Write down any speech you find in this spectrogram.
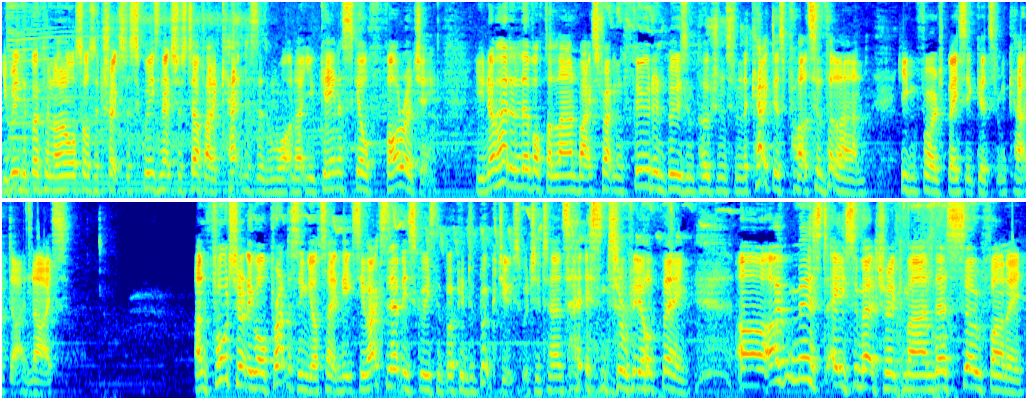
You read the book and learn all sorts of tricks for squeezing extra stuff out of cactuses and whatnot. You gain a skill foraging. You know how to live off the land by extracting food and booze and potions from the cactus parts of the land. You can forage basic goods from cacti. Nice. Unfortunately, while practicing your techniques, you accidentally squeeze the book into book juice, which it turns out isn't a real thing. Oh, I've missed asymmetric, man. They're so funny.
